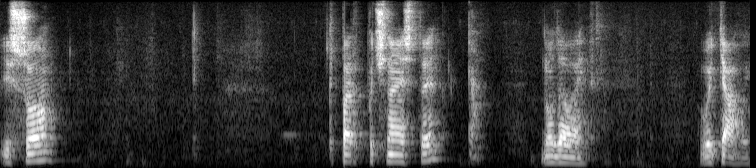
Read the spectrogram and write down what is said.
І що? Тепер починаєш ти? Так. Ну давай. Витягуй.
